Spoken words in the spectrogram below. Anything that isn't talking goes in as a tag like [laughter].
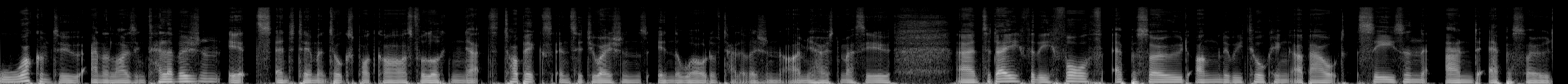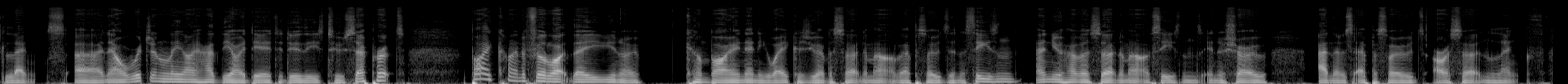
Welcome to Analyzing Television. It's Entertainment Talks podcast for looking at topics and situations in the world of television. I'm your host Matthew, and today for the fourth episode, I'm going to be talking about season and episode lengths. Uh, now, originally I had the idea to do these two separate, but I kind of feel like they, you know, combine anyway because you have a certain amount of episodes in a season and you have a certain amount of seasons in a show and those episodes are a certain length.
